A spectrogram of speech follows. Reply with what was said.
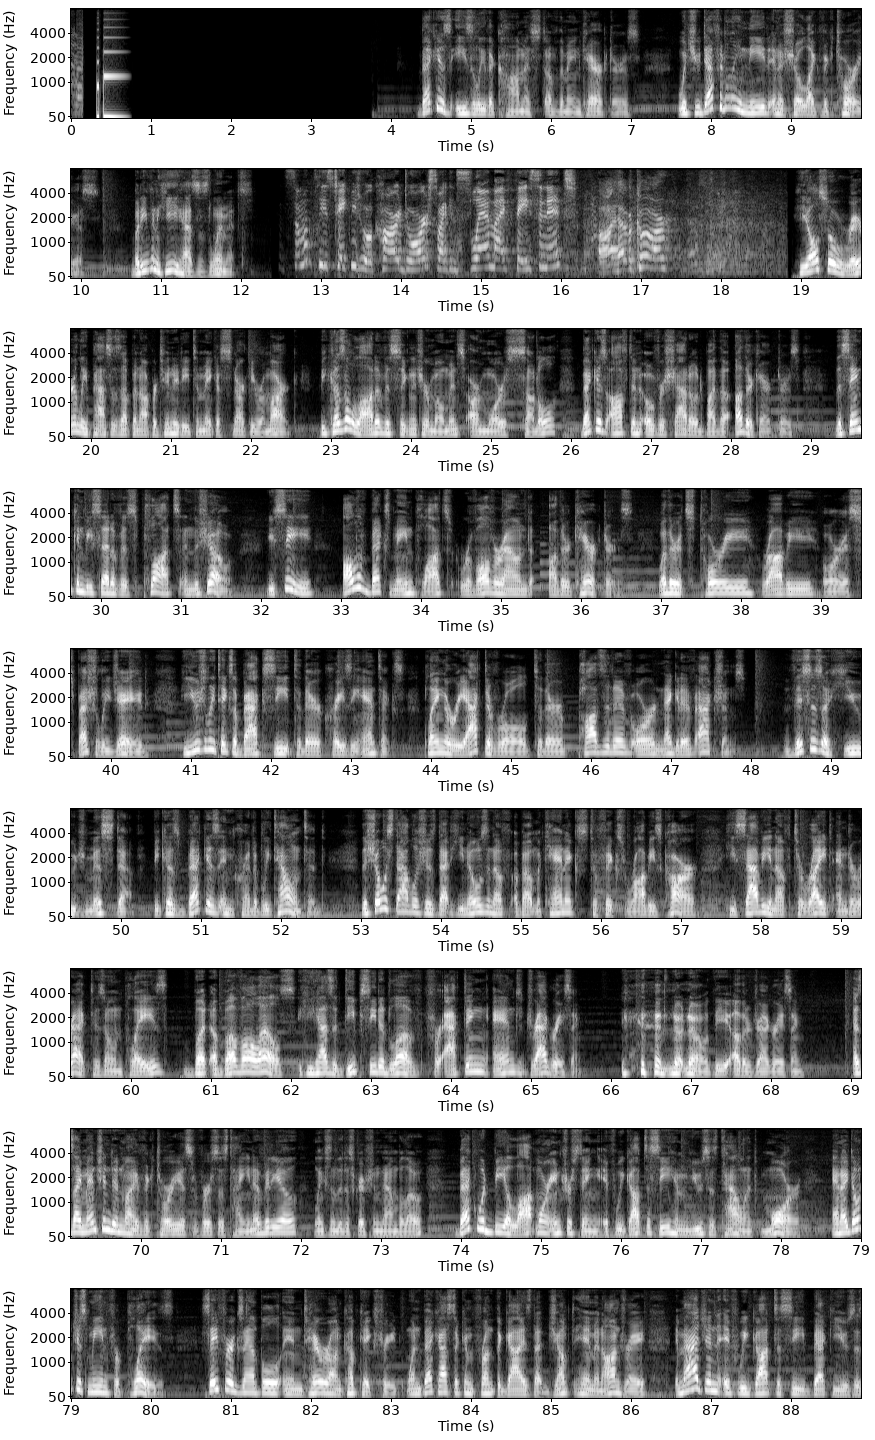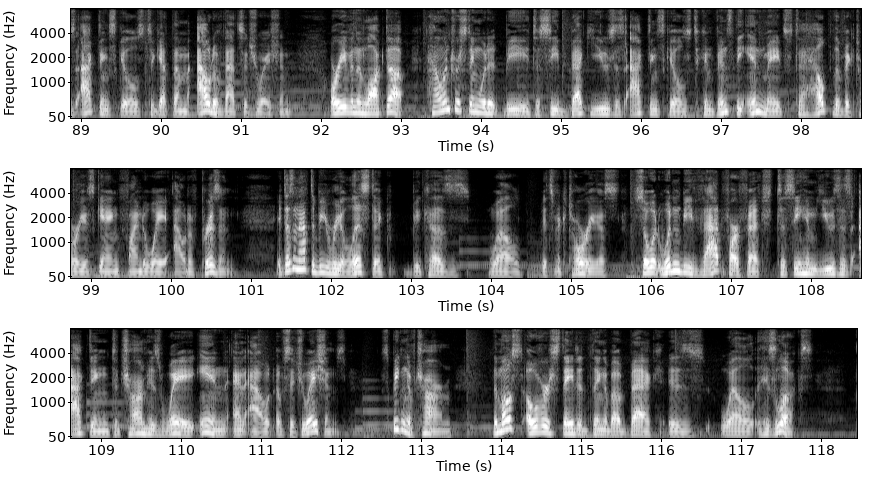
Beck is easily the calmest of the main characters, which you definitely need in a show like Victorious, but even he has his limits. Could someone please take me to a car door so I can slam my face in it? I have a car. He also rarely passes up an opportunity to make a snarky remark. Because a lot of his signature moments are more subtle, Beck is often overshadowed by the other characters. The same can be said of his plots in the show. You see, all of Beck's main plots revolve around other characters. Whether it's Tori, Robbie, or especially Jade, he usually takes a back seat to their crazy antics, playing a reactive role to their positive or negative actions. This is a huge misstep, because Beck is incredibly talented. The show establishes that he knows enough about mechanics to fix Robbie's car, he's savvy enough to write and direct his own plays, but above all else, he has a deep seated love for acting and drag racing. no, no, the other drag racing. As I mentioned in my Victorious vs. Taina video, links in the description down below, Beck would be a lot more interesting if we got to see him use his talent more, and I don't just mean for plays. Say, for example, in Terror on Cupcake Street, when Beck has to confront the guys that jumped him and Andre, imagine if we got to see Beck use his acting skills to get them out of that situation. Or even in Locked Up, how interesting would it be to see Beck use his acting skills to convince the inmates to help the Victorious gang find a way out of prison? It doesn't have to be realistic, because, well, it's Victorious, so it wouldn't be that far fetched to see him use his acting to charm his way in and out of situations. Speaking of charm, the most overstated thing about Beck is, well, his looks.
